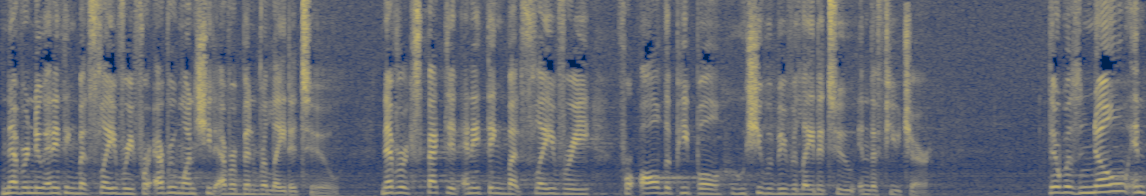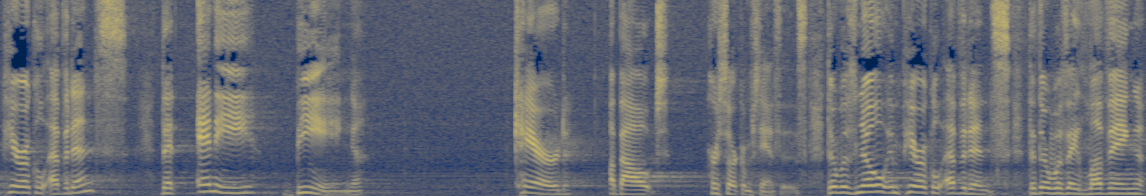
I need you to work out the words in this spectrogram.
never knew anything but slavery for everyone she'd ever been related to, never expected anything but slavery for all the people who she would be related to in the future. There was no empirical evidence that any being cared about her circumstances. There was no empirical evidence that there was a loving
